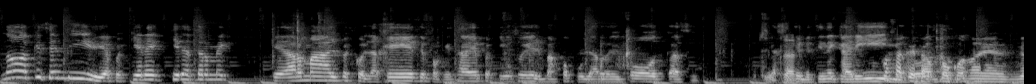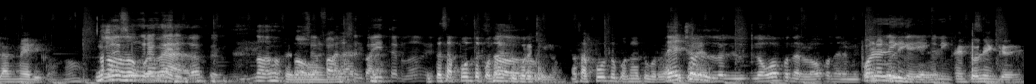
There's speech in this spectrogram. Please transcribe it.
No, es que se envidia, pues quiere, quiere hacerme quedar mal pues con la gente, porque sabe pues, que yo soy el más popular del podcast y, y Sí, la claro. gente me tiene cariño. Cosa que tampoco ¿no? no es gran mérito, ¿no? No, es un gran pues, mérito, pero No, no, Pero no, ser famoso en Twitter, ¿no? Estás a punto de poner No. tu currículum. Estás a punto de poner tu currículum. De hecho, lo, lo voy a poner, lo voy a poner en mi Ponlo en tu LinkedIn, en LinkedIn. En tu LinkedIn.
